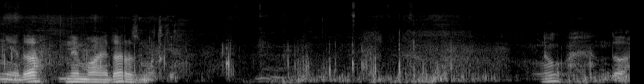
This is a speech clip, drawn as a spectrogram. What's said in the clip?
Ні, да? Немає, да, розмотки. Ну, да.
